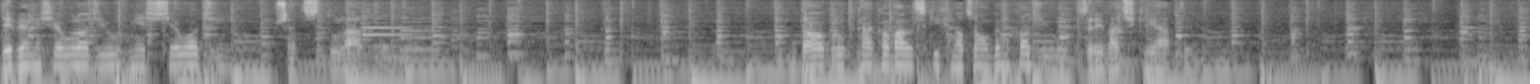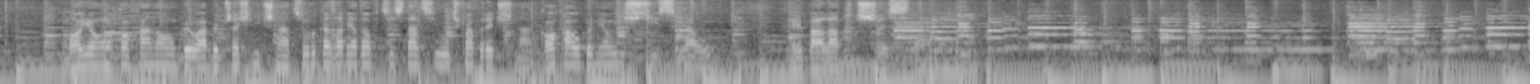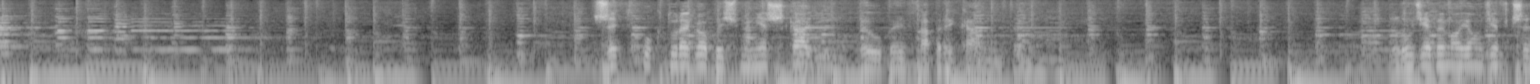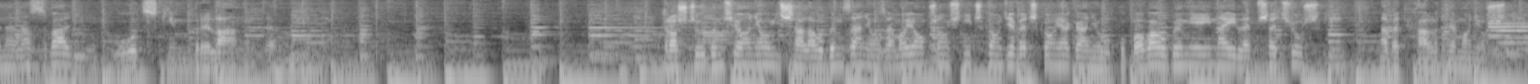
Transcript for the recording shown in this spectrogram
Gdybym się urodził w mieście Łodzi przed stu laty, do ogródka Kowalskich nocą bym chodził zrywać kwiaty. Moją kochaną byłaby prześliczna córka zawiadowcy stacji Łódź Fabryczna. Kochałbym ją i ściskał, chyba lat trzysta. Żyd, u którego byśmy mieszkali, byłby fabrykantem. Ludzie by moją dziewczynę nazwali łódzkim brylantem. Troszczyłbym się o nią i szalałbym za nią, za moją prząśniczką, dzieweczką jak anioł. Kupowałbym jej najlepsze ciuszki, nawet halkę moniuszki.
